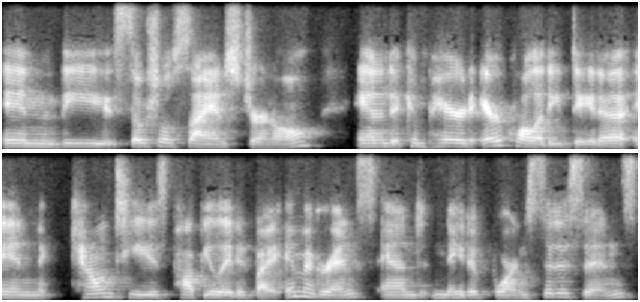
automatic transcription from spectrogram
in the Social Science Journal, and it compared air quality data in counties populated by immigrants and native-born citizens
